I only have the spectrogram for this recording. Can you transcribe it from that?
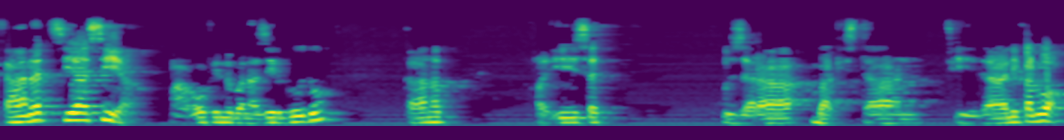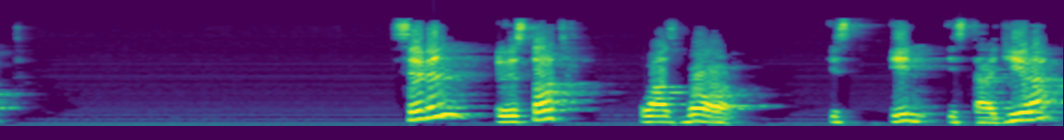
كانت سياسية. معروف إنه بنازير بوتو كانت رئيسة وزراء باكستان في ذلك الوقت. 7 Aristotle was born in Stagira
